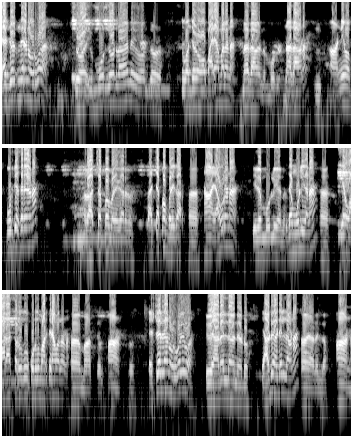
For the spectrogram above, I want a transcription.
ಎಷ್ಟ್ ಜೋಡ್ ತಂದಿರಣ್ಣ ಅವ್ರುಗಳ ಮೂರ್ ಜೋಡ್ ದಾವನ ಒಂದ್ ಜೋಡ್? ಒಂದ್ ಜೋಡ್ ಆಮಲಣ್ಣ ನಾ ದಾವಣ ಮೂರ್? ನಾ ದಾವಣ ಹಾ ನಿಮ್ಮ ಪೂರ್ತಿ ಹೆಸರು ಅಣ್ಣ ರಾಚಪ್ಪ ಬಳಿಗಾರ. ರಾಚಪ್ಪ ಬಳಿಗಾರ್. ಹಾ. ಯಾವ್ರಣ್ಣ? ಇಲ್ಲ ಮೂರ್ಲಿ ಏನ. ಇದ ಮೂರ್ಲಿ ಹಾ. ಏನ್ ವಾರ ತರದು ಕೊಡುದು ಮಾಡ್ತೀರಾಮಲ್ಲಣ್ಣ ಹಾ ಮಾಡ್ತೇವ್. ಹಾ. ಎಷ್ಟು ಇದಾನ ಹುರ್ಗಳಿವ ಇವ್ ಎರಡಲ್ಲ ಎರಡು. ಎರಡು ಎರಡಿಲ್ಲ ಅಣ್ಣ? ಹಾ ಎರಡಲ್ಲ ಹಾ ಅಣ್ಣ.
